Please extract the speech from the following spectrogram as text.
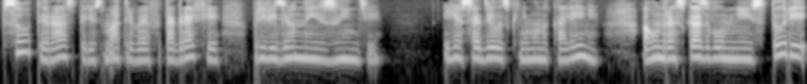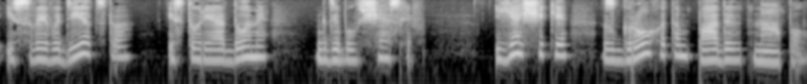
в сотый раз пересматривая фотографии, привезенные из Индии. Я садилась к нему на колени, а он рассказывал мне истории из своего детства, истории о доме, где был счастлив. Ящики с грохотом падают на пол.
